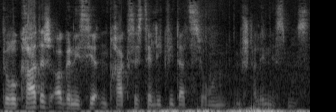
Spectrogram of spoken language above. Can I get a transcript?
bürokratisch organisierten Praxis der Liquidation im Stalinismus.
